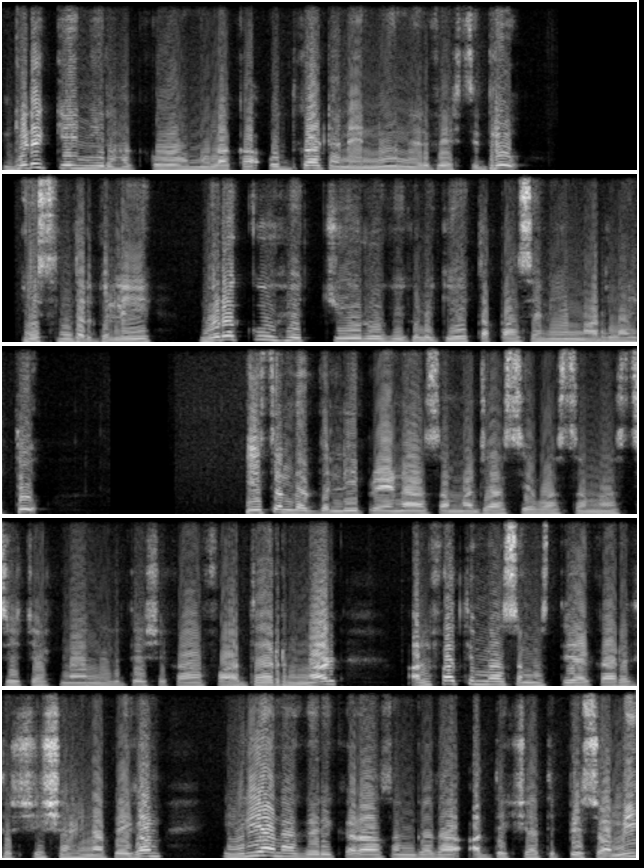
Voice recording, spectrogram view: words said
ಗಿಡಕ್ಕೆ ನೀರು ಹಾಕುವ ಮೂಲಕ ಉದ್ಘಾಟನೆಯನ್ನು ನೆರವೇರಿಸಿದ್ರು. ಈ ಸಂದರ್ಭದಲ್ಲಿ ನೂರಕ್ಕೂ ಹೆಚ್ಚು ರೋಗಿಗಳಿಗೆ ತಪಾಸಣೆ ಮಾಡಲಾಯಿತು. ಈ ಸಂದರ್ಭದಲ್ಲಿ ಪ್ರೇರಣಾ ಸಮಾಜ ಸೇವಾ ಸಂಸ್ಥೆ ಚಟ್ನ ನಿರ್ದೇಶಕ ಫಾದರ್ ರೊನಾಲ್ಡ್ ಅಲ್ಫಾತಿಮಾ ಸಂಸ್ಥೆಯ ಕಾರ್ಯದರ್ಶಿ ಶಾಹಿನಾ ಬೇಗಂ, ಹಿರಿಯ ನಾಗರಿಕರ ಸಂಘದ ಅಧ್ಯಕ್ಷ ತಿಪ್ಪೇಸ್ವಾಮಿ,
